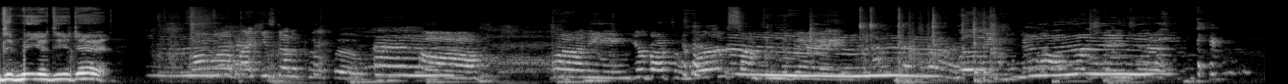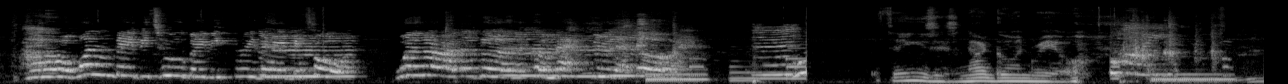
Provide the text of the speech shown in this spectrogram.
Did Mia do that? Mama, Mikey's got a poo poo. Oh, ah, honey, you're about to learn something today. Lily, can you help her change it? Oh, one baby, two baby, three baby, four. When are they gonna come back through that door? Things is not going real.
